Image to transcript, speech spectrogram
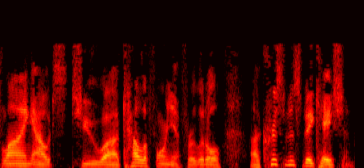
flying out to uh, California for a little uh, Christmas vacation,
